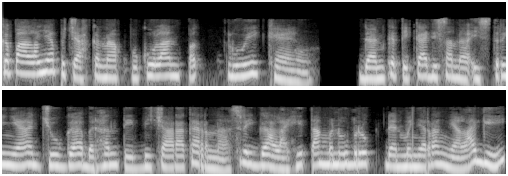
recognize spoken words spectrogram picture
Kepalanya pecah kena pukulan Pek Lui Keng. Dan ketika di sana istrinya juga berhenti bicara karena serigala hitam menubruk dan menyerangnya lagi,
